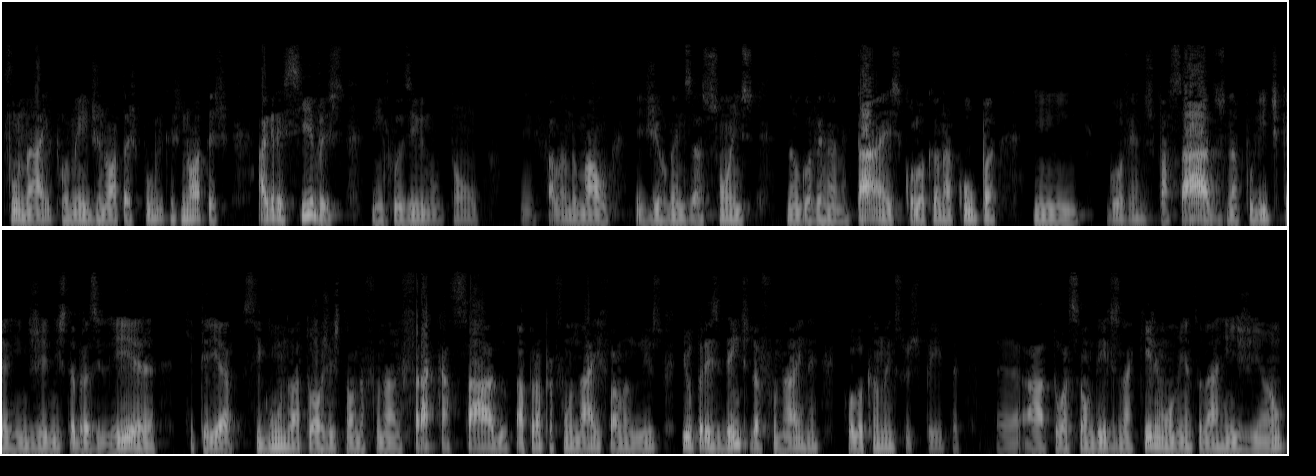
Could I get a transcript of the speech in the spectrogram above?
FUNAI, por meio de notas públicas, notas agressivas, inclusive num tom eh, falando mal de organizações não governamentais, colocando a culpa em governos passados, na política indigenista brasileira, que teria, segundo a atual gestão da FUNAI, fracassado, a própria FUNAI falando isso, e o presidente da FUNAI, né, colocando em suspeita eh, a atuação deles naquele momento na região,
